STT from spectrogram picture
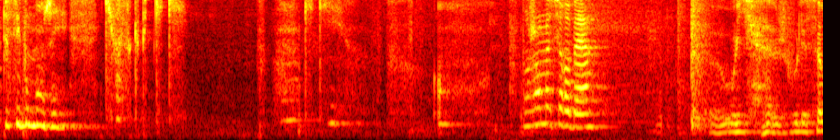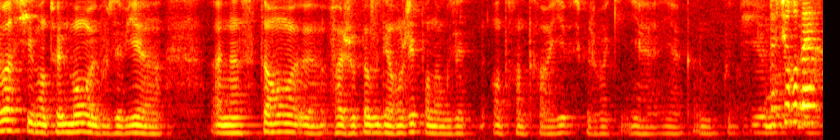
Puis si vous mangez, qui va s'occuper de Kiki? Oh, mon Kiki. Oh. Bonjour, monsieur Robert. Euh, oui, je voulais savoir si éventuellement euh, vous aviez un, un instant. euh, enfin, je veux pas vous déranger pendant que vous êtes en train de travailler parce que je vois qu'il y, y a quand même beaucoup de. Monsieur Robert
